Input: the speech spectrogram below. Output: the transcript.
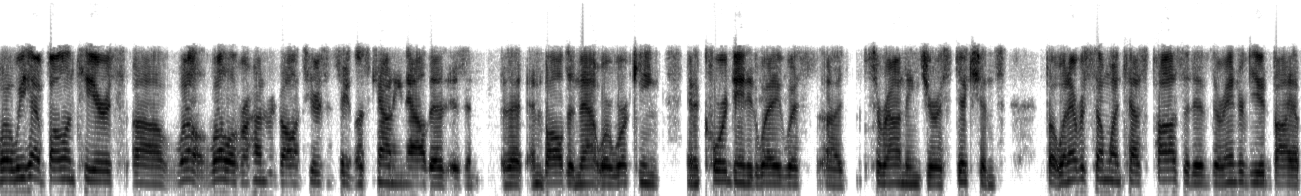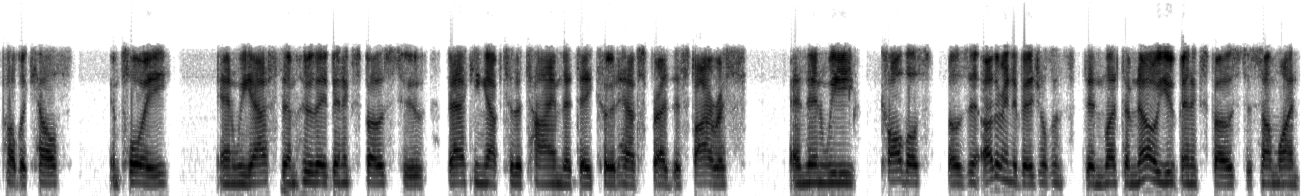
Well, we have volunteers, uh, well well over 100 volunteers in St. Louis County now that is in, that involved in that. We're working in a coordinated way with uh, surrounding jurisdictions. But whenever someone tests positive, they're interviewed by a public health employee, and we ask them who they've been exposed to backing up to the time that they could have spread this virus. And then we call those those other individuals and then let them know you've been exposed to someone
